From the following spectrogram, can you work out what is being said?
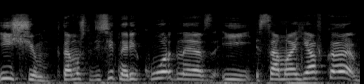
Ищем, потому что действительно рекордная и сама явка,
